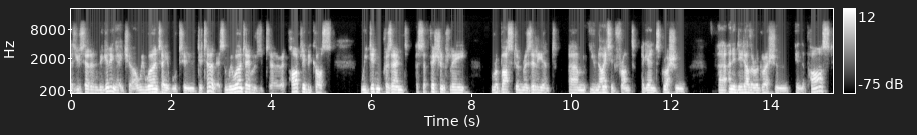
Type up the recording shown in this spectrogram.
as you said at the beginning, HR, we weren't able to deter this. And we weren't able to deter it partly because we didn't present a sufficiently robust and resilient um, united front against Russian uh, and indeed other aggression in the past.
